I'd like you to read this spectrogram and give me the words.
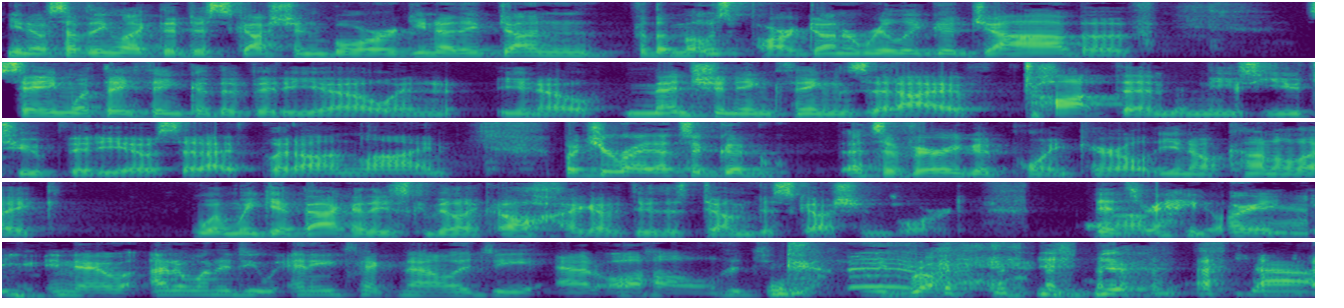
you know something like the discussion board, you know they've done for the most part done a really good job of saying what they think of the video and you know mentioning things that I've taught them in these YouTube videos that I've put online. But you're right, that's a good that's a very good point, Carol. You know, kind of like when we get back, at it's gonna be like, oh, I got to do this dumb discussion board. That's um, right. Or, yeah. you know, I don't want to do any technology at all. right. Yeah. yeah.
